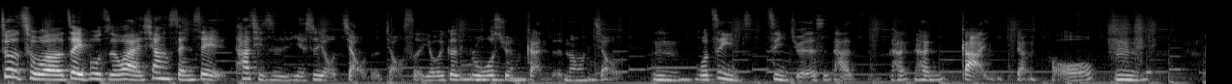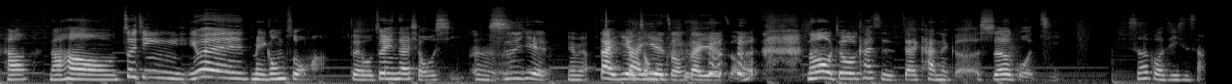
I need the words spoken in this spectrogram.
就除了这一部之外，像 Sensei 他其实也是有脚的角色，有一个螺旋感的那种脚。嗯，我自己自己觉得是他很很尬意这样。哦，嗯，好。然后最近因为没工作嘛。对，我最近在休息，嗯，失业有没有？待业中，待业中，待业中。然后我就开始在看那个《十二国记》。十二国记是啥？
